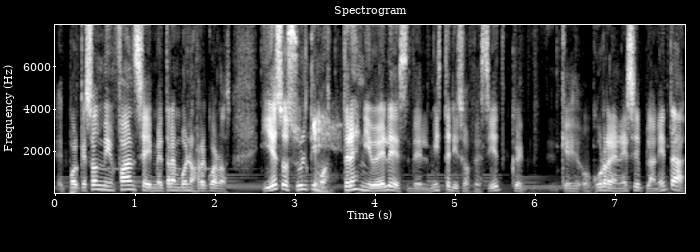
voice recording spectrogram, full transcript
eh, porque son mi infancia y me traen buenos recuerdos. Y esos últimos Sí. tres niveles del Mysteries of the Seed que, que ocurren en ese planeta,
